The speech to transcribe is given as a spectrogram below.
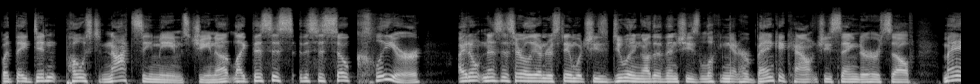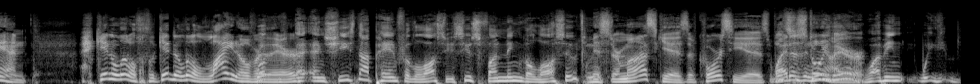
but they didn't post Nazi memes, Gina. Like this is this is so clear. I don't necessarily understand what she's doing other than she's looking at her bank account and she's saying to herself, "Man, getting a little getting a little light over Well, there." And she's not paying for the lawsuit. She was funding the lawsuit. Mr. Musk is, of course he is. Why What's the doesn't story he hire? there? Well, I mean, we, The-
